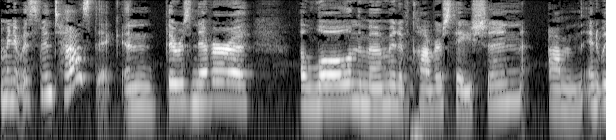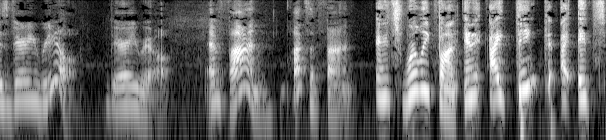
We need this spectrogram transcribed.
I mean, it was fantastic, and there was never a, a lull in the moment of conversation, um, and it was very real, very real, and fun. Lots of fun and it's really fun. And I think it's,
